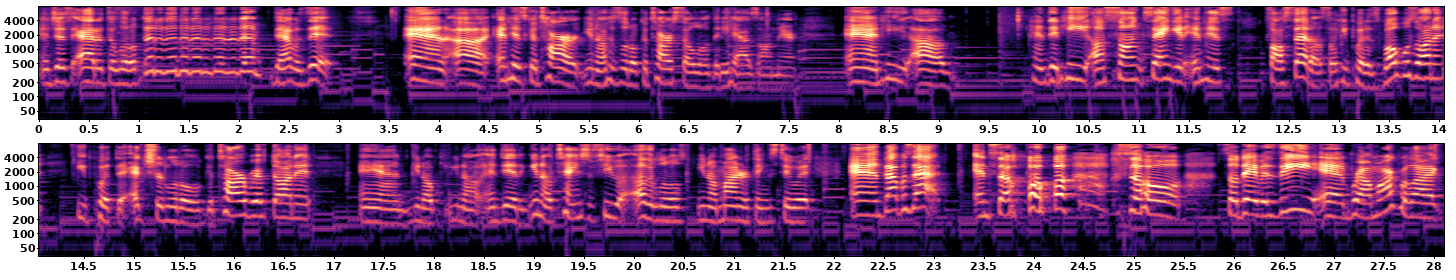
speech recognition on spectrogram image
and just added the little that was it, and uh, and his guitar, you know, his little guitar solo that he has on there, and he um, and then he uh, sung sang it in his falsetto. So he put his vocals on it, he put the extra little guitar riff on it and you know you know and did you know changed a few other little you know minor things to it and that was that and so so so david z and brown mark were like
